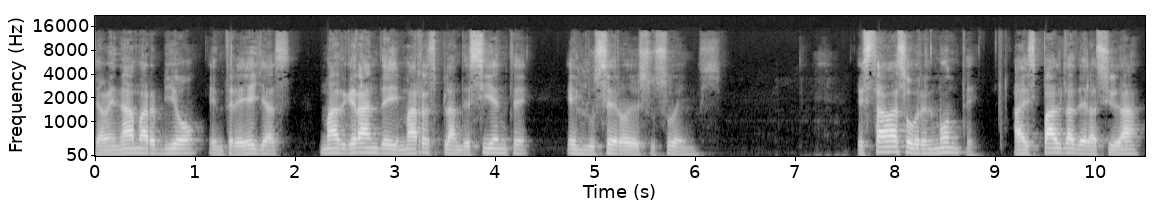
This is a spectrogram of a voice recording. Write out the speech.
y Abenamar vio entre ellas, más grande y más resplandeciente, el lucero de sus sueños. Estaba sobre el monte, a espaldas de la ciudad,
